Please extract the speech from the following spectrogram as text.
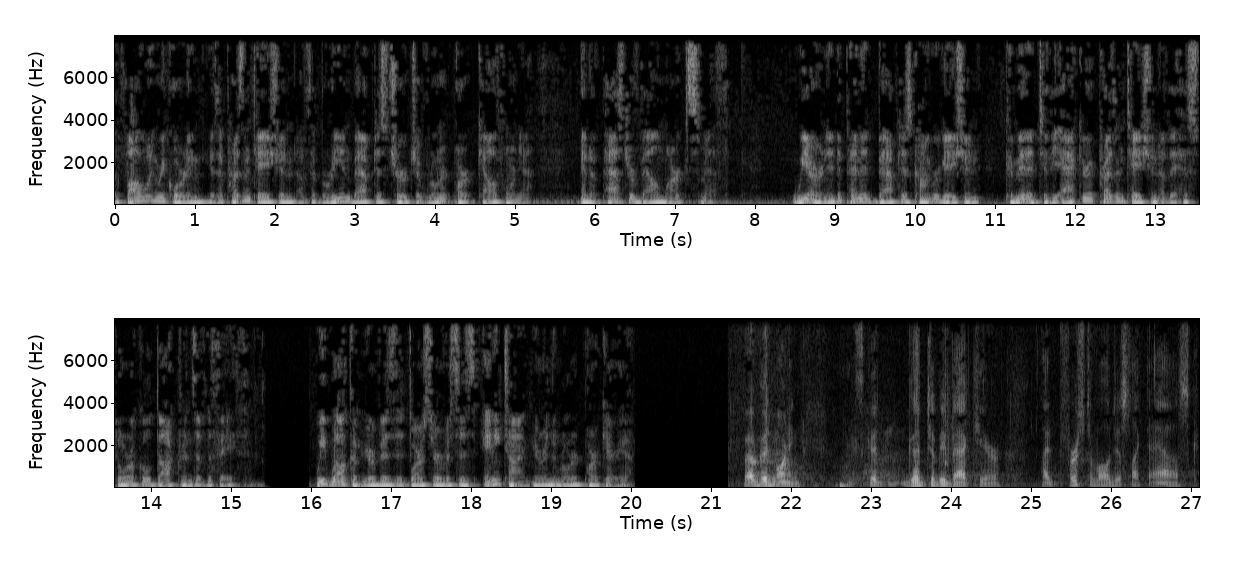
The following recording is a presentation of the Berean Baptist Church of Rohnert Park, California, and of Pastor Val Mark Smith. We are an independent Baptist congregation committed to the accurate presentation of the historical doctrines of the faith. We welcome your visit to our services anytime here in the Rohnert Park area. Well, good morning. It's good, good to be back here. I'd first of all just like to ask,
